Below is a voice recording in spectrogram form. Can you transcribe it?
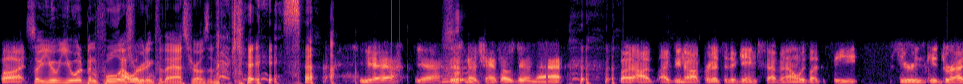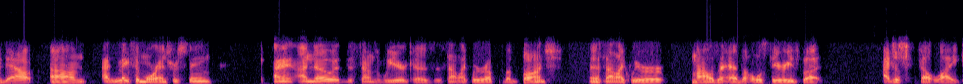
but So you you would have been foolish would- rooting for the Astros in that case. Yeah, yeah. There's no chance I was doing that. But I, as you know, I predicted a game seven. I always like to see series get dragged out. Um, it makes it more interesting. I I know it, this sounds weird because it's not like we were up a bunch, and it's not like we were miles ahead the whole series. But I just felt like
